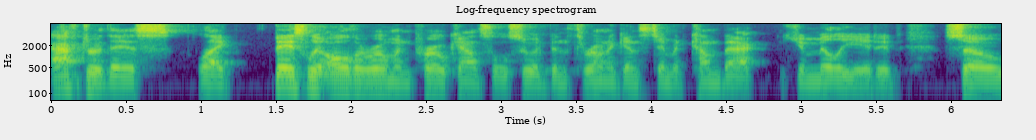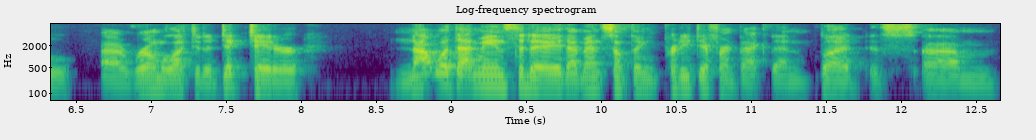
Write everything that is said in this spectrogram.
after this, like basically all the Roman proconsuls who had been thrown against him had come back humiliated. So uh, Rome elected a dictator not what that means today. That meant something pretty different back then. But it's um,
